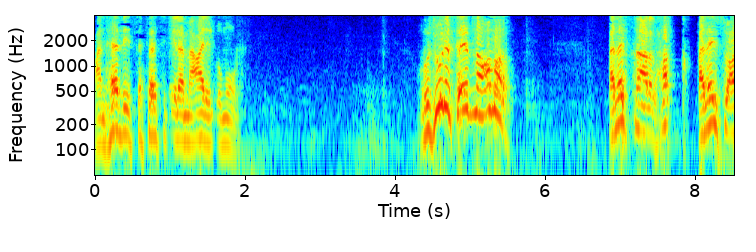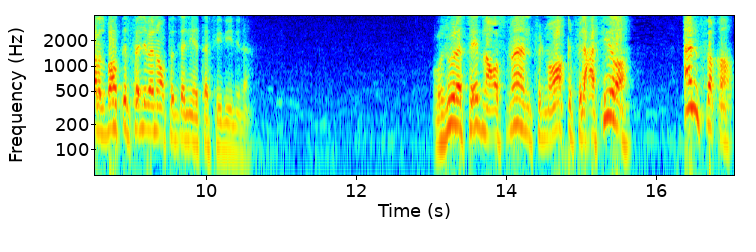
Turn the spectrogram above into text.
عن هذه السفاسف إلى معالي الأمور. رجولة سيدنا عمر ألسنا على الحق؟ أليس على الباطل؟ فلما نعطي الدنيا في ديننا؟ رجولة سيدنا عثمان في المواقف العسيرة أنفق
